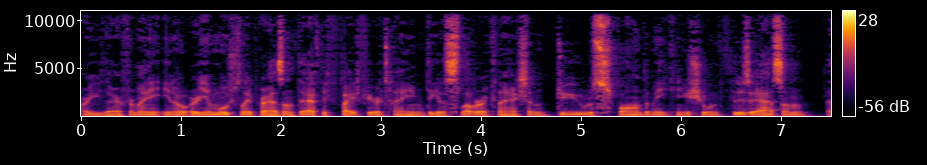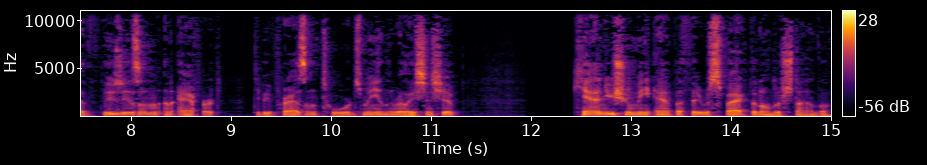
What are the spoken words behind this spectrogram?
are you there for me? You know, are you emotionally present? I have to fight for your time to get a sliver of connection? Do you respond to me? Can you show enthusiasm, enthusiasm and effort to be present towards me in the relationship? Can you show me empathy, respect, and understanding?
